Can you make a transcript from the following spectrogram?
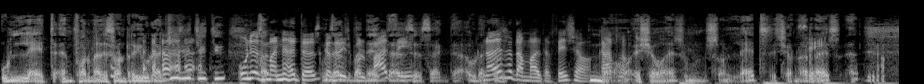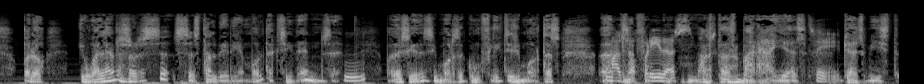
un led en forma de somriure. Unes manetes que se Unes disculpassin. manetes, Exacte. Una No ha de ser tan mal de fer, això, No, Carles. això és un, són leds, això no és Sí. res. Eh? Però igual aleshores se- s'estalviarien molts accidents, eh? Mm. Molts accidents i molts de conflictes i moltes... Eh, Malsofrides. Moltes baralles Sí. que has vist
